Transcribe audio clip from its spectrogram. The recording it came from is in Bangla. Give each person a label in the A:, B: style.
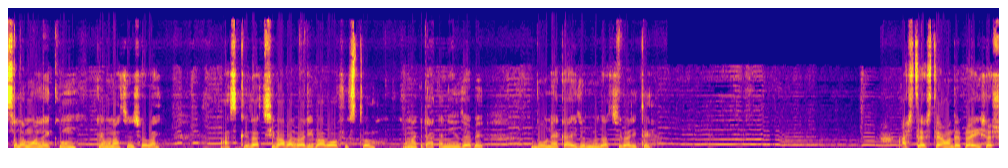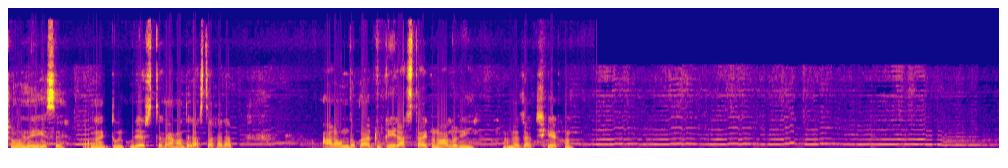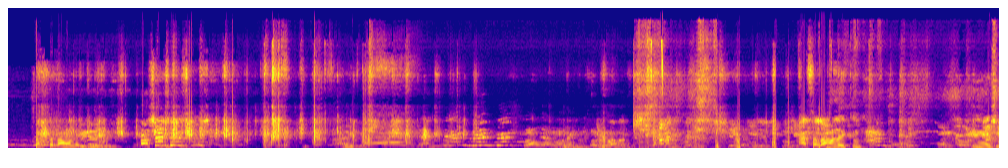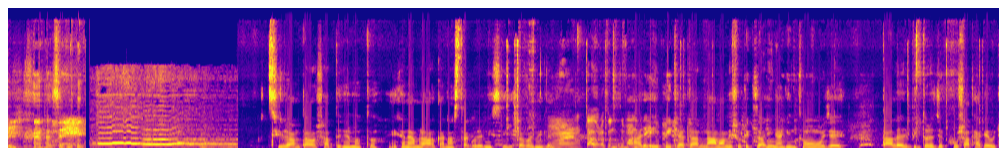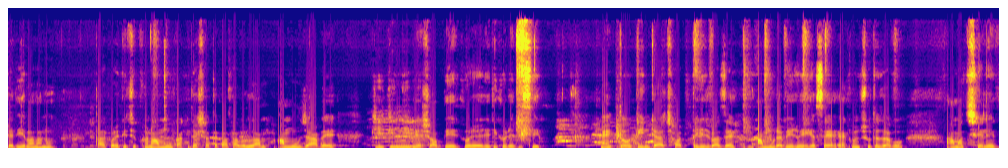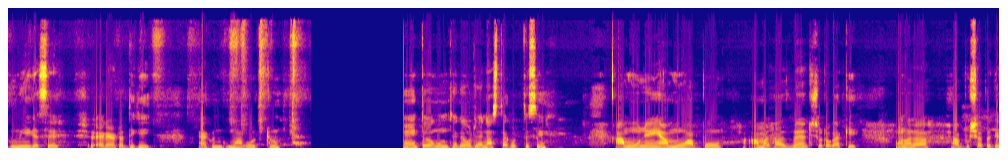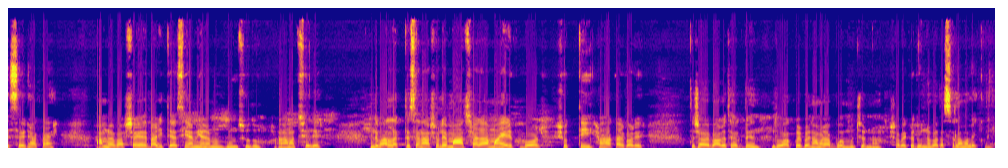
A: আসসালামু আলাইকুম। কেমন আছেন সবাই? আজকে যাচ্ছি বাবার বাড়ি। বাবা অসুস্থ। ওনাকে ঢাকা নিয়ে যাবে। বোন একা এই জন্য যাচ্ছি বাড়িতে। আস্তে আস্তে আমাদের প্রায় এসার সময় হয়ে গেছে। অনেক দূর ঘুরে আসতে হয়। আমাদের রাস্তা খারাপ। আর অন্ধকার ঢুকে রাস্তায় কোনো আলো নেই। আমরা যাচ্ছি এখন। আসসালামু আলাইকুম। আসসালামু আলাইকুম। ছিলাম তাও সাত দিনের মতো। এখানে আমরা হালকা নাস্তা করে নিছি, সবাই মিলে। আর এই পিঠাটার নাম আমি সঠিক জানি না, কিন্তু ওই যে তালের ভিতরে যে খোসা থাকে, ওইটা দিয়ে বানানো। তারপরে কিছুক্ষণ আম্মু কাকিদের সাথে কথা বললাম। আম্মু যাবে, কি কি নিবে সব বের করে রেডি করে দিছি। এই তো তিনটা ছত্রিশ বাজে, আম্মুরা বের হয়ে গেছে, এখন শুতে যাব। আমার ছেলে ঘুমিয়ে গেছে এগারোটার দিকেই, এখন ঘুমাবো একটু। এই তো ঘুম থেকে উঠে নাস্তা করতেছি। আম্মু নেই, আম্মু, আব্বু, আমার হাজব্যান্ড ছোটো কাকি। ওনারা আব্বুর সাথে গেছে ঢাকায়। আমরা বাসায়, বাড়িতে আছি, আমি আর আমার বোন শুধু, আর আমার ছেলে। কিন্তু ভালো লাগতেছে না, আসলে মা ছাড়া মায়ের ঘর সত্যি হাহাকার করে। তো সবাই ভালো থাকবেন, দোয়া করবেন আমার আব্বু আম্মুর জন্য। সবাইকে ধন্যবাদ, আসসালামু আলাইকুম।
